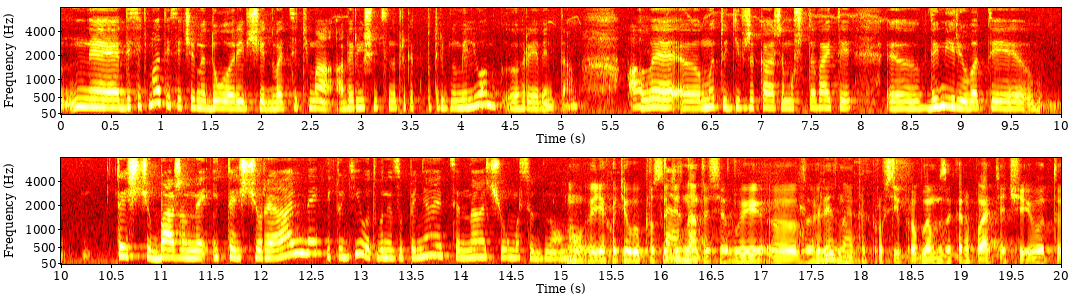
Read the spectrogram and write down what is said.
Не 10 тисячами доларів чи 20, а вирішується, наприклад, потрібно мільйон гривень там. Але ми тоді вже кажемо, що давайте вимірювати те, що бажане, і те, що реальне, і тоді от вони зупиняються на чомусь одному. Ну, я хотів би просто Так. дізнатися, ви е, взагалі знаєте про всі проблеми Закарпаття? Чи от е,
